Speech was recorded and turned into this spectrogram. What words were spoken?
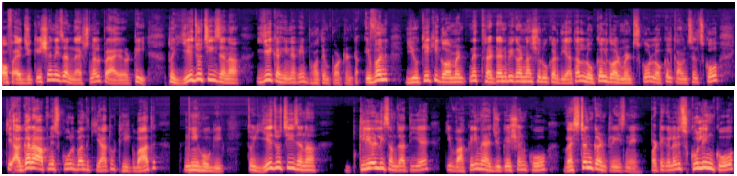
of education is a national priority तो ये जो चीज़ है ना, ये कहीं ना कहीं बहुत इंपॉर्टेंट है. इवन यूके की गवर्नमेंट ने थ्रेटन भी करना शुरू कर दिया था लोकल गवर्नमेंट्स को लोकल काउंसिल्स को, कि अगर आपने स्कूल बंद किया तो ठीक बात नहीं होगी. तो ये जो चीज़ है ना क्लियरली समझाती है कि वाकई में एजुकेशन को वेस्टर्न कंट्रीज़ ने पर्टिकुलरली स्कूलिंग को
